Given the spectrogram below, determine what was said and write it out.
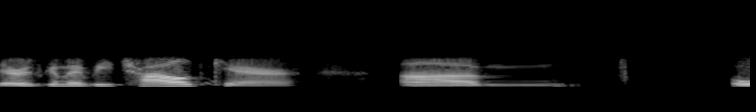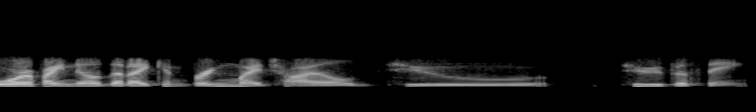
there's gonna be childcare, um, or if I know that I can bring my child to to the thing.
